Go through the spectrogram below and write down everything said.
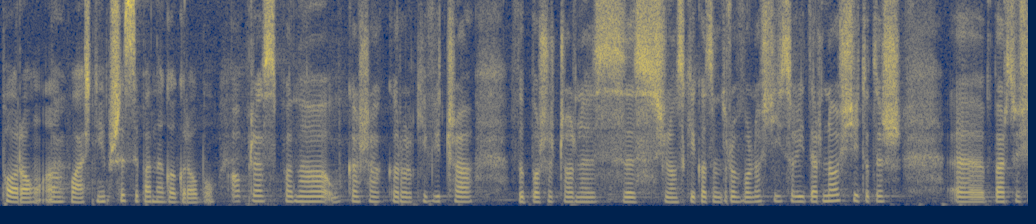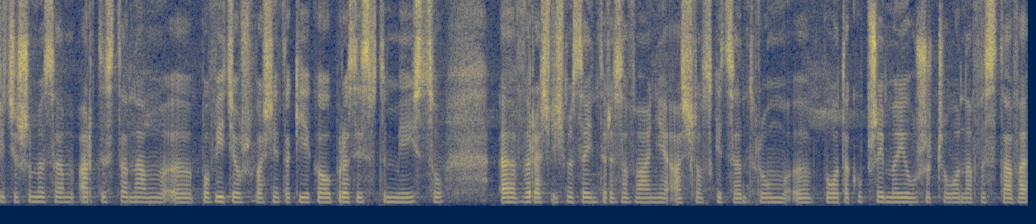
porą e, właśnie przysypanego grobu. Obraz pana Łukasza Korolkiewicza wypożyczony ze Śląskiego Centrum Wolności i Solidarności. To też bardzo się cieszymy. Sam artysta nam e, powiedział, że właśnie taki jego obraz jest w tym miejscu. E, wyraziliśmy zainteresowanie, a Śląskie Centrum e, było tak uprzejme i użyczyło na wystawę.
